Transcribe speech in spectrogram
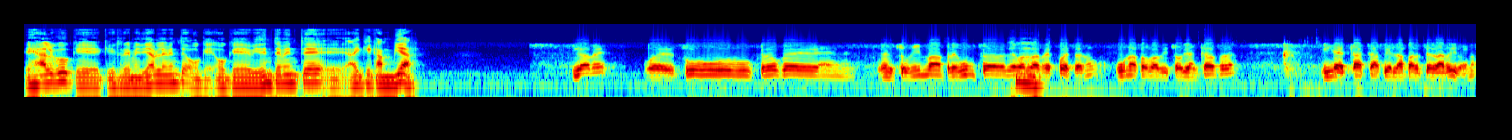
Es algo que, irremediablemente o que evidentemente hay que cambiar ya ves, pues tú creo que en, tu misma pregunta llevas hmm. la respuesta, ¿no? Una sola victoria en casa y estás casi en la parte de arriba, ¿no?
